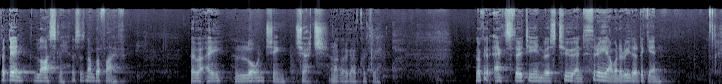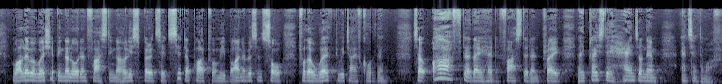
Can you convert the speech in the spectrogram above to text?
But then, lastly, this is number five. They were a launching church. And I've got to go quickly. Look at Acts 13, verse 2 and 3. I want to read it again. While they were worshipping the Lord and fasting, the Holy Spirit said, Set apart for me Barnabas and Saul for the work to which I have called them. So after they had fasted and prayed, they placed their hands on them and sent them off.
